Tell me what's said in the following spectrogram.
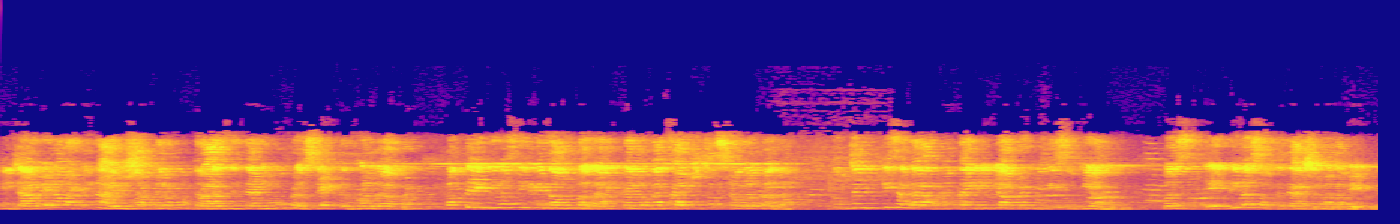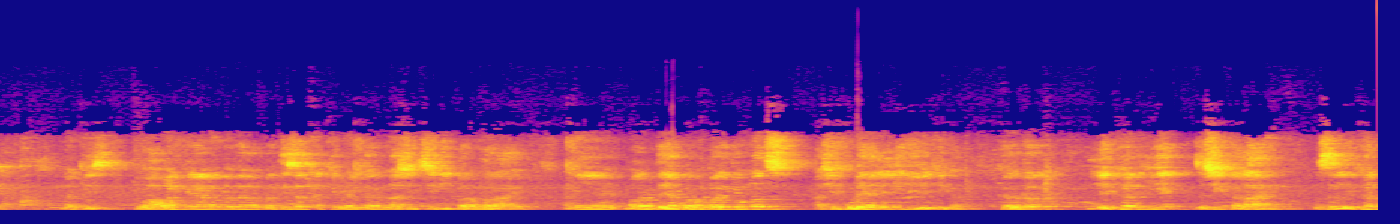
की ज्या वेळेला वाटेल ना आयुष्य आपल्याला खूप त्रास देते आणि खूप फ्रस्ट्रेट झालो आपण फक्त एक दिवस तिकडे जाऊन बघा. त्या लोकांचं आयुष्य स्ट्रगल बघा. तुमच्या तितकी सकारात्मकता येईल की आपण किती सुखी आहोत. बस एक दिवस फक्त त्या आश्रमाला भेट द्या. नक्कीच. तू आवाहन केल्यानंतर त्याला प्रतिसाद नक्की मिळेल कारण नाशिकची ही परंपरा आहे. आणि मला वाटतं या परंपरेतूनच अशी पुढे आलेली ही लेखिका. खरं तर लेखन ही एक जशी कला आहे तसं लेखन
